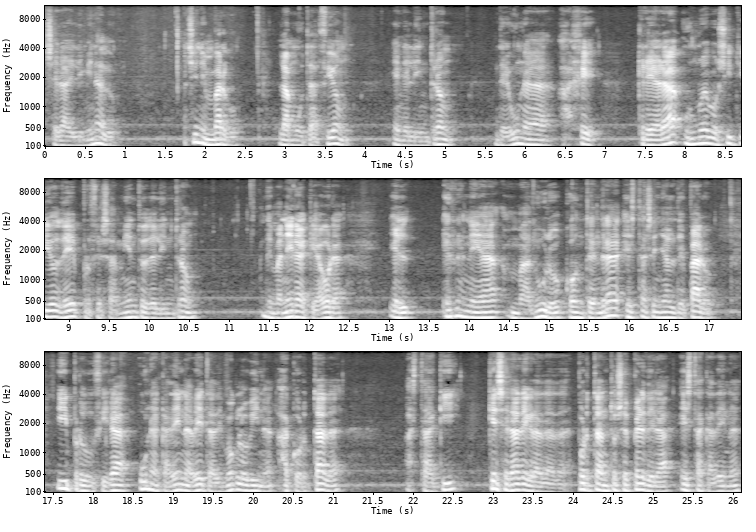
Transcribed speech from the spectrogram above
será eliminado. Sin embargo, la mutación en el intrón de una AG creará un nuevo sitio de procesamiento del intrón, de manera que ahora el RNA maduro contendrá esta señal de paro y producirá una cadena beta de hemoglobina acortada hasta aquí que será degradada. Por tanto, se perderá esta cadena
